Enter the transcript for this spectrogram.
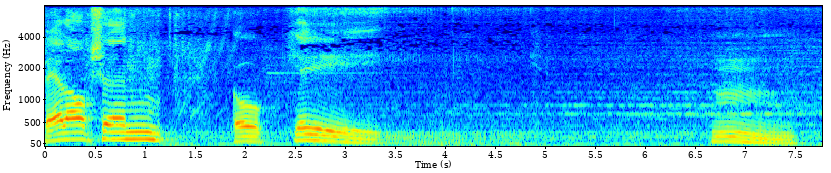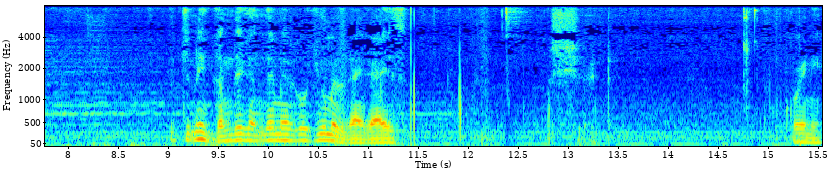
पहला ऑप्शन ओके इतने गंदे गंदे मेरे को क्यों मिल रहे हैं गाइस कोई नहीं।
